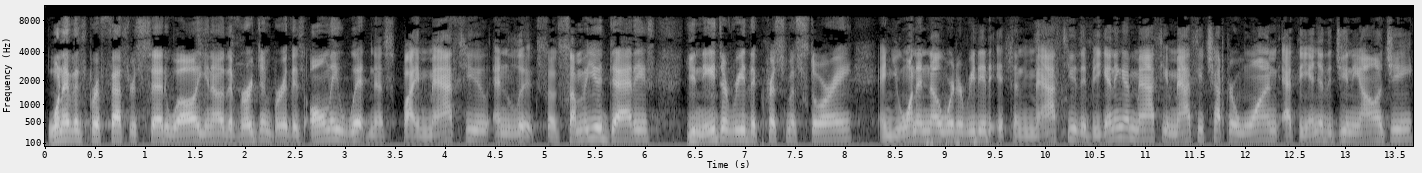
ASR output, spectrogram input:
One of his professors said, well, you know, the virgin birth is only witnessed by Matthew and Luke. So some of you daddies, you need to read the Christmas story and you want to know where to read it. It's in Matthew, the beginning of Matthew, Matthew chapter 1, at the end of the genealogy.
